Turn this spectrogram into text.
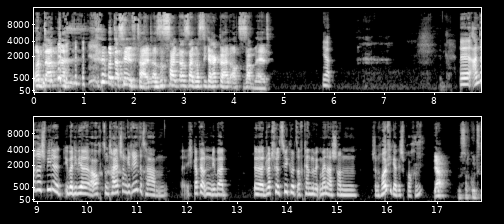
Und dann, äh, und das hilft halt. Also es ist halt, das ist halt, was die Charakter halt auch zusammenhält. Ja, äh, andere Spiele, über die wir auch zum Teil schon geredet haben. Ich glaube, wir hatten über äh, Dreadful Secrets of Candlewick Manor schon, schon häufiger gesprochen. Ja, ist doch gut.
